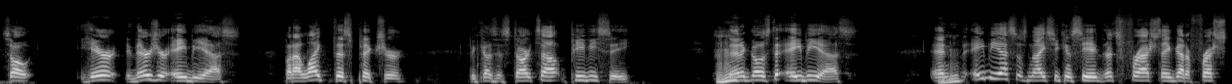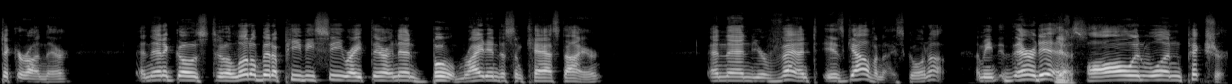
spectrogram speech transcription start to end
So here, there's your ABS, but I like this picture because it starts out PVC, Mhm. then it goes to ABS, and Mm-hmm. the ABS is nice. You can see it; that's fresh. They've got a fresh sticker on there, and then it goes to a little bit of PVC right there, and then boom, right into some cast iron, and then your vent is galvanized going up. I mean, there it is, Yes. all in one picture.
